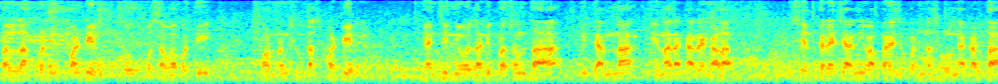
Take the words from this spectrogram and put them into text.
प्रल्हाद पंडित पाटील व उपसभापती पांडुरंग शिवदास पाटील यांची निवड झाली. प्रथमतः मी त्यांना येणाऱ्या कार्यकाळात शेतकऱ्याचे आणि व्यापाऱ्याचे प्रश्न सोडवण्याकरता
